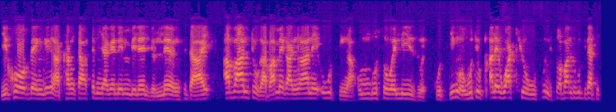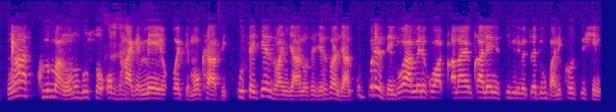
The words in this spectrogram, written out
Yikho bengingakhankasa eminyakeni emibili edlulileyo ngisithi hhayi abantu kabame kancane ukudinga umbuso welizwe. Kudinga ukuthi uqale kwakhiwe kufundiswe abantu ukuthi kathi nxa sikhuluma ngombuso mhm. ophakemeyo wedemocracy usetshenzwa njani usetshenziswa njani? Upresident we-amerika waqala ekuqaleni sibili beqeda ukubhala i-constitution.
